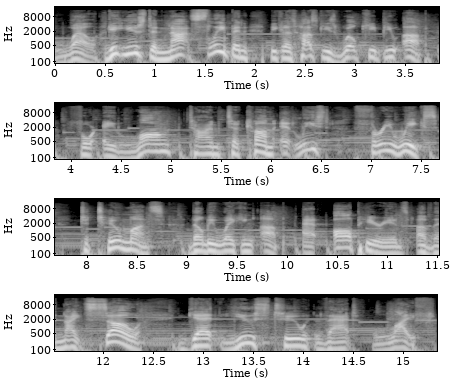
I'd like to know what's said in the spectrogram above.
well. Get used to not sleeping because huskies will keep you up for a long time to come, at least three weeks to two months. They'll be waking up at all periods of the night. So, get used to that life.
